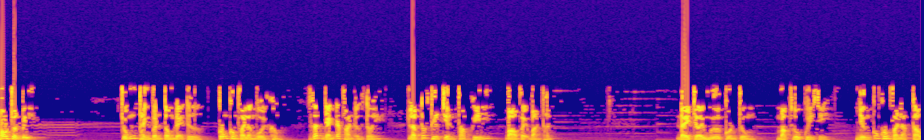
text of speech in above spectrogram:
Mau chuẩn bị. Chúng thành vân tông đệ tử Cũng không phải là ngồi không Rất nhanh đã phản ứng tới lập tức thi triển pháp khí bảo vệ bản thân. Đầy trời mưa côn trùng, mặc dù quỷ dị, nhưng cũng không phải là cao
